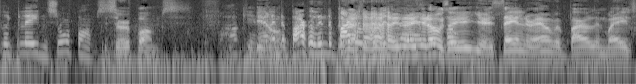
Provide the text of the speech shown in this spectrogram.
like blading surf bombs. surf bombs. Fucking You hell, in know. the barrel, in the barrel. the uh, you know, so you're sailing around with barreling waves.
